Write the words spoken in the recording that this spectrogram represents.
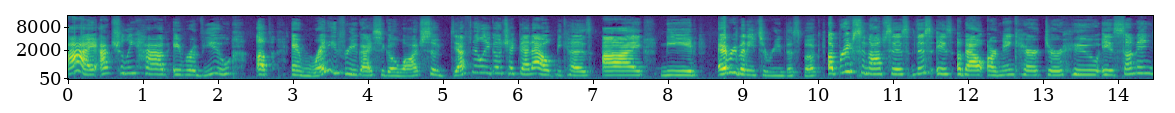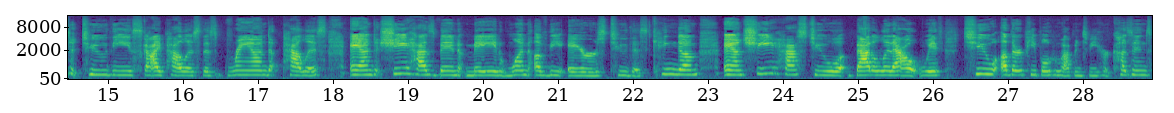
I actually have a review up and ready for you guys to go watch. So definitely go check that out because I need everybody to read this book. A brief synopsis this is about our main character who is summoned to the Sky Palace, this grand palace, and she has been made one of the heirs to this kingdom, and she has to battle it out with two other people who happen to be her cousins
